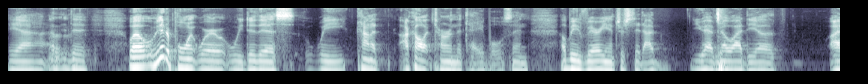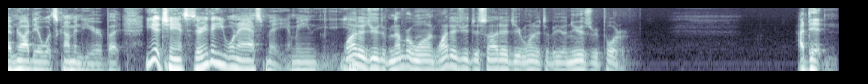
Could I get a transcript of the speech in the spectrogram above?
Yeah. Do. Well, we hit a point where we do this. We kind of, I call it turn the tables, and I'll be very interested. I, you have no idea. I have no idea what's coming here, but you get a chance. Is there anything you want to ask me? I mean, Why did you number one? Why did you decided you wanted to be a news reporter? I didn't.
